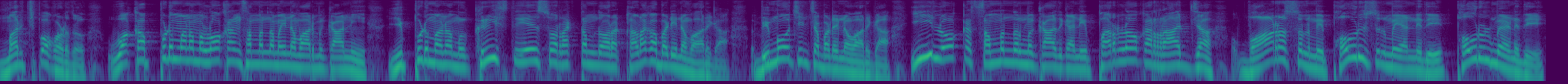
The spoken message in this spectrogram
మర్చిపోకూడదు. ఒకప్పుడు మనం లోకానికి సంబంధమైన వారిని కానీ ఇప్పుడు మనము క్రీస్తు యేసు రక్తం ద్వారా కడగబడిన వారుగా విమోచించబడిన వారుగా ఈ లోక సంబంధము కాదు కానీ పరలోక రాజ్య వారసులమే పౌరుషులమే అనేది పౌరులమే అనేది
